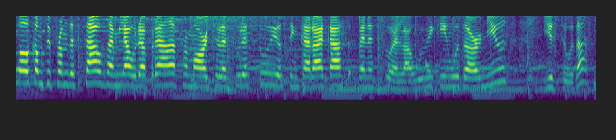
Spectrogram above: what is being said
Welcome to From the South. I'm Laura Prada from our Telesur studios in Caracas, Venezuela. We begin with our news. You stay with us.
